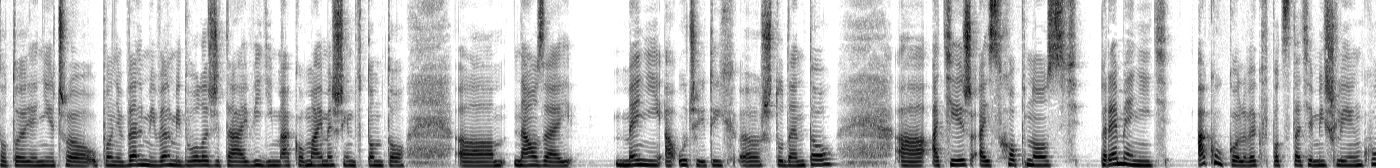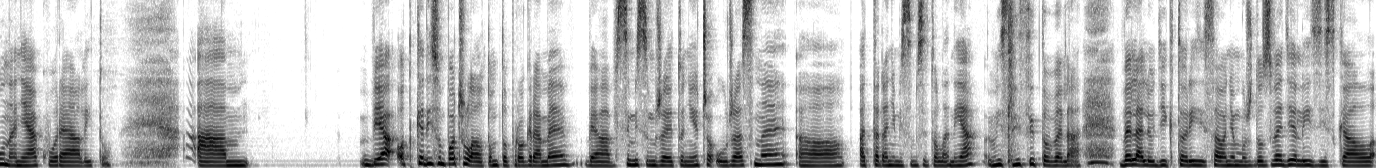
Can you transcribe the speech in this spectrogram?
Toto je niečo úplne veľmi, veľmi dôležité. Aj vidím, ako My Machine v tomto naozaj mení a učí tých študentov. A tiež aj schopnosť premeniť akúkoľvek v podstate myšlienku na nejakú realitu. A ja odkedy som počula o tomto programe, ja si myslím, že je to niečo úžasné a teda nemyslím si to len ja, myslím si to veľa, veľa ľudí, ktorí sa o ňom už dozvedeli, získal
